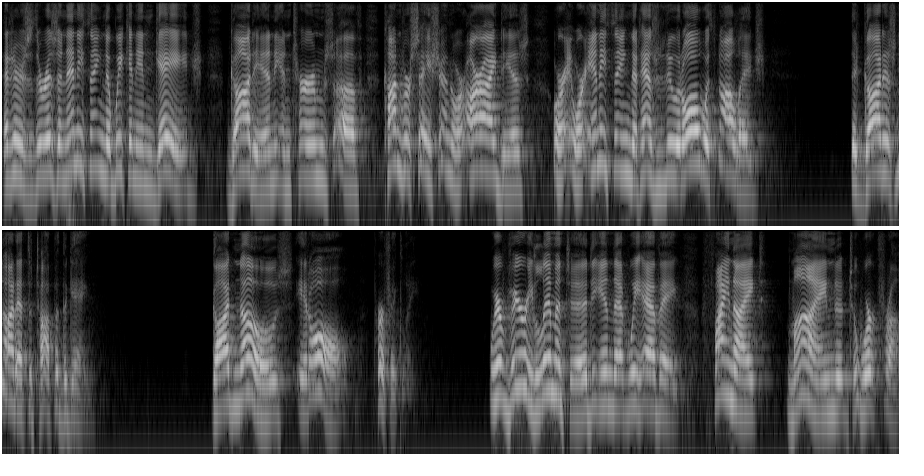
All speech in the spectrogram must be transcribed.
That is, there isn't anything that we can engage God in in terms of conversation or our ideas or, or anything that has to do at all with knowledge that God is not at the top of the game. God knows it all perfectly. We're very limited in that we have a finite mind to work from.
